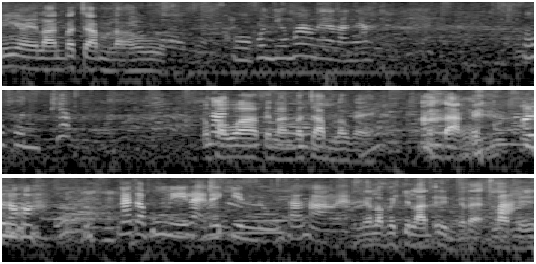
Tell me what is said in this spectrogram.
นี่ไงร้านประจำเรา โหคนเยอะมากเลยอะร้านเนี้ยโอ้คนเพียบ ก็เพราะว่าเป็นร้านประจำเราไง มันดัง อ๋อเหรอน่าจะพรุ่งนี้แหละได้กินดูท่าทางแล้ว งั้นเราไปกินร้านอื่นก็ได้รอบนี้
